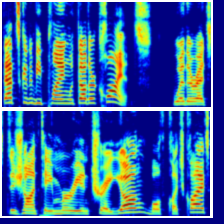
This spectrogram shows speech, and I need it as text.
that's going to be playing with other clients. Whether it's Dejounte Murray and Trae Young, both Klutch clients,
